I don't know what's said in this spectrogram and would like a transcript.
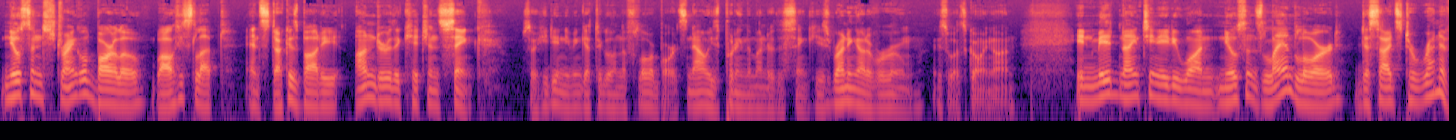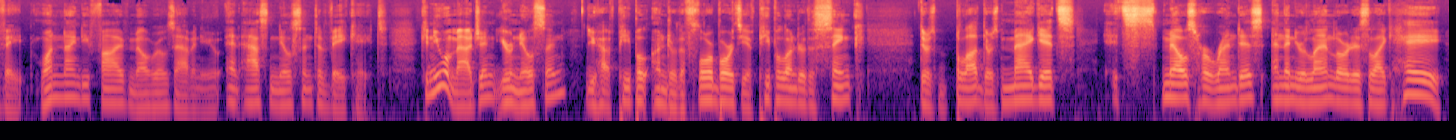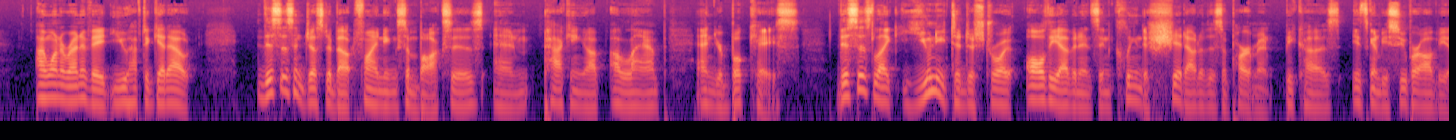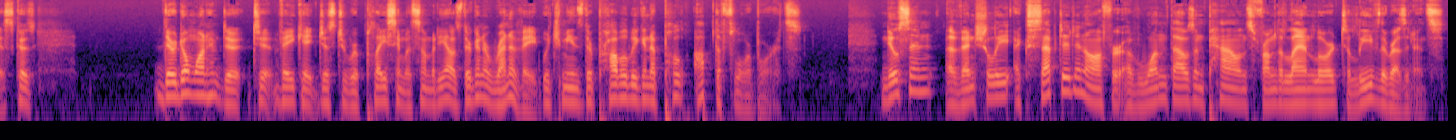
Nilsen strangled Barlow while he slept and stuck his body under the kitchen sink so he didn't even get to go on the floorboards. Now he's putting them under the sink. He's running out of room, is what's going on. In mid 1981, Nielsen's landlord decides to renovate 195 Melrose Avenue and asks Nielsen to vacate. Can you imagine? You're Nilsen. You have people under the floorboards, you have people under the sink. There's blood, there's maggots. It smells horrendous. And then your landlord is like, hey, I want to renovate. You have to get out this isn't just about finding some boxes and packing up a lamp and your bookcase. This is like you need to destroy all the evidence and clean the shit out of this apartment because it's going to be super obvious. Because they don't want him to, to vacate just to replace him with somebody else. They're going to renovate, which means they're probably going to pull up the floorboards. Nilsen eventually accepted an offer of £1,000 from the landlord to leave the residence.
